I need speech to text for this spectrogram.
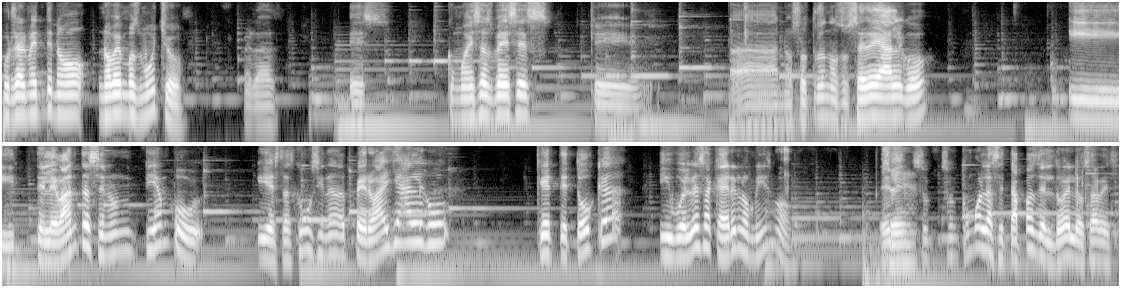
pues realmente no, no vemos mucho, ¿verdad? Es como esas veces que a nosotros nos sucede algo y te levantas en un tiempo y estás como si nada, pero hay algo que te toca y vuelves a caer en lo mismo. son, como las etapas del duelo, ¿sabes?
